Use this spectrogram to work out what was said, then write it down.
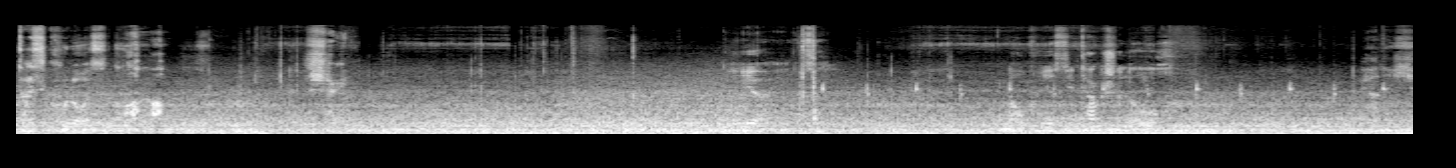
Das ist cool aus. Oh, schön. Genau, hier ist die Tankstelle auch. Herrlich.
